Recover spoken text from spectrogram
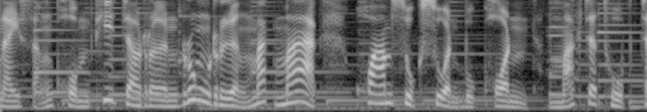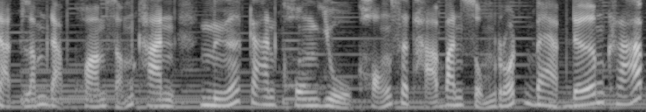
ในสังคมที่เจริญรุ่งเรืองมาก ๆ ความสุขส่วนบุคคล มักจะถูกจัดลำดับความสำคัญ เหนือการคงอยู่ของสถาบันสมรสแบบเดิมครับ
